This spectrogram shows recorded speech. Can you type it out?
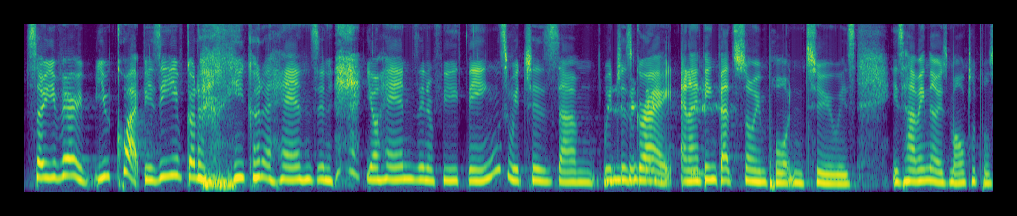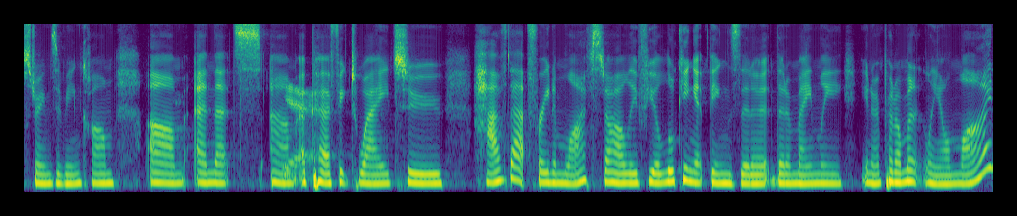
So you're very you're quite busy. You've got a you've got a hands in your hands in a few things, which is um, which is great. and I think that's so important too. Is is having those multiple streams of income, um, and that's um, a perfect way to have that freedom lifestyle. If you're looking at things that are that are mainly you know predominantly online,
